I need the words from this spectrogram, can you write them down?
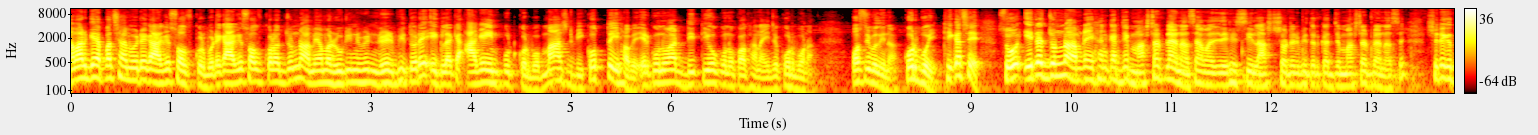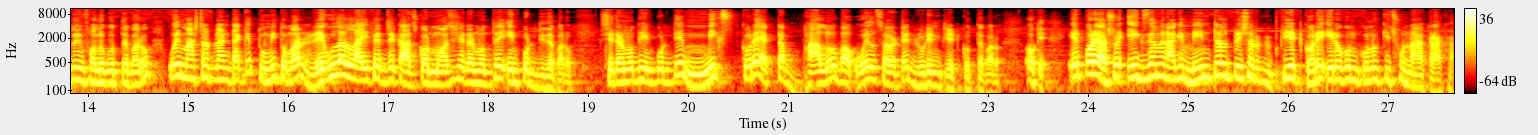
আমার গ্যাপ আছে, আমি ওটাকে আগে সলভ করব, এটাকে আগে সলভ করার জন্য আমি আমার রুটিনের ভিতরে এগুলাকে আগে ইনপুট করব মাস্ট বি করতেই হবে, এর কোনো আর দ্বিতীয় কোনো কথা নাই যে করব না পসিবলই না, করবোই, ঠিক আছে? সো এটার জন্য আমরা এখানকার যে মাস্টার প্ল্যান আছে, আমাদের এসএসসি লাস্ট শটের ভিতরকার যে মাস্টার প্ল্যান আছে, সেটাকে তুমি ফলো করতে পারো, ওই মাস্টার প্ল্যানটাকে তুমি তোমার রেগুলার লাইফের যে কাজকর্ম আছে, সেটার মধ্যে ইনপুট দিতে পারো, সেটার মধ্যে ইনপুট দিয়ে মিক্স করে একটা ভালো বা ওয়েল সর্টেড রুটিন ক্রিয়েট করতে পারো ওকে এরপরে আসো এক্সামের আগে মেন্টাল প্রেশার ক্রিয়েট করে, এরকম কোনো কিছু না রাখা।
